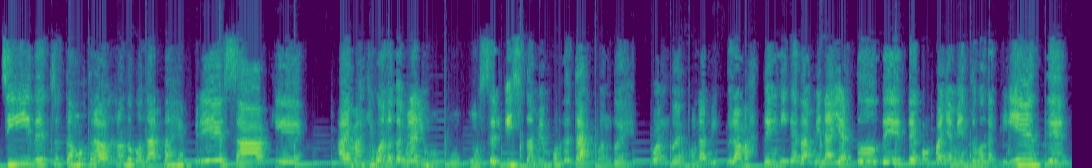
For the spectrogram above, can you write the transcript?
Sí, de hecho estamos trabajando con hartas empresas que, además que bueno, también hay un, un, servicio también por detrás. Cuando es, cuando es una pintura más técnica también hay harto de, de acompañamiento con el cliente,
